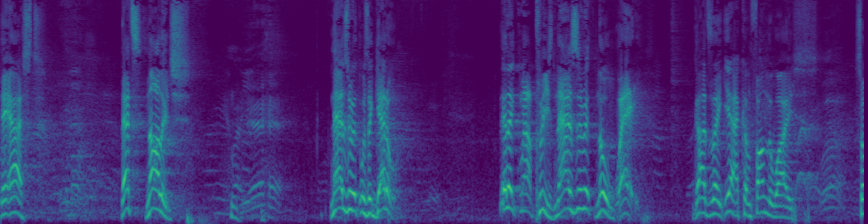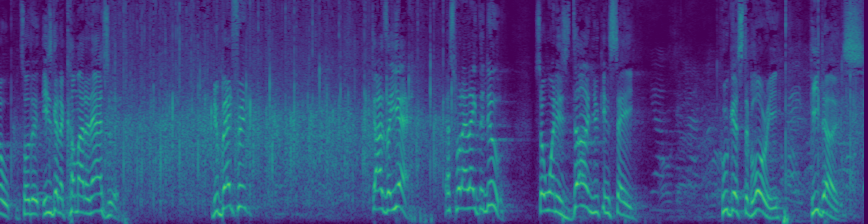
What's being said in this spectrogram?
They asked. That's knowledge. Nazareth was a ghetto. They're like, nah, please, Nazareth? No way. God's like, yeah, I confound the wise. So, so the, he's going to come out of Nazareth. New Bedford? God's like, yeah, that's what I like to do. So when it's done, you can say, who gets the glory? He does.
